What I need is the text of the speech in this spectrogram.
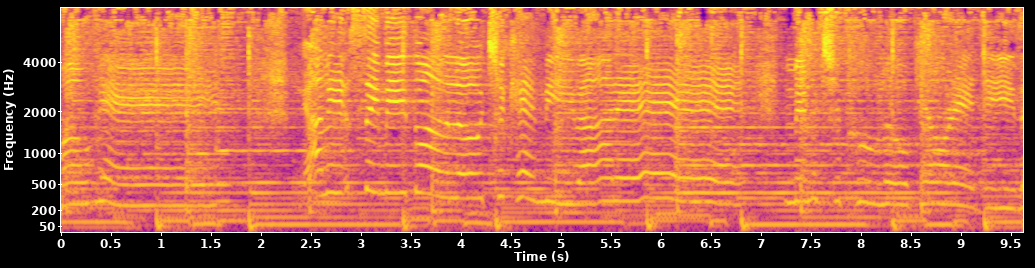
မုန်းခဲ့ငါလေးစိတ်မီသွားလို့ချစ်ခဲ့မိပါတယ်မင်းမချစ်ဘူးလို့ပြောတဲ့ဒီစ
